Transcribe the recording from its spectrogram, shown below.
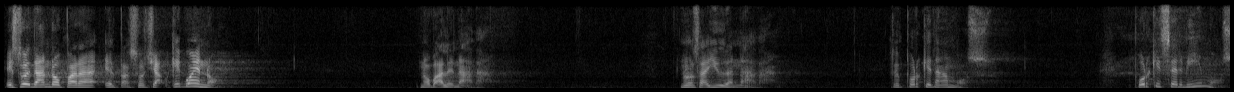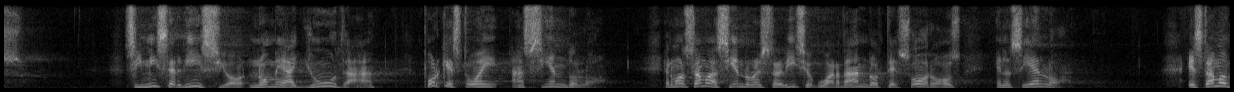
Estoy dando para el pastor Chao. Qué bueno. No vale nada no nos ayuda nada. Entonces, ¿por qué damos? ¿Por qué servimos? Si mi servicio no me ayuda, ¿por qué estoy haciéndolo? Hermanos, estamos haciendo nuestro servicio guardando tesoros en el cielo. Estamos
